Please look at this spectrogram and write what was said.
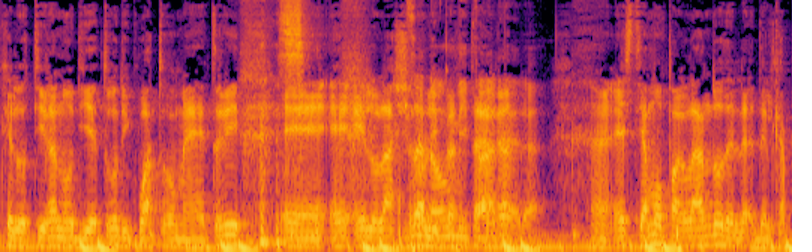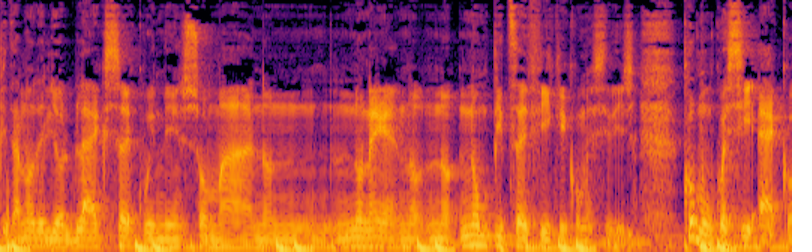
che lo tirano dietro di 4 metri sì. e, e, e, lo lasciano lì per terra. Eh, e stiamo parlando del, del, capitano degli All Blacks, quindi insomma non, non, è, no, no, non pizza e fichi come si dice. Comunque sì, ecco,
